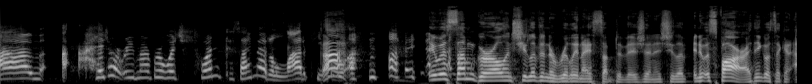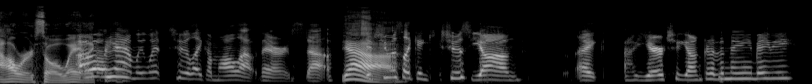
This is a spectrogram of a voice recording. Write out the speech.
Um, I- don't remember which one because I met a lot of people Ah. online. It was some girl, and she lived in a really nice subdivision, and she lived, and it was far. I think it was like an hour or so away. like- Oh yeah, and we went to like a mall out there and stuff. And Yeah. she was like a, she was young, like a year or two younger than me, maybe,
